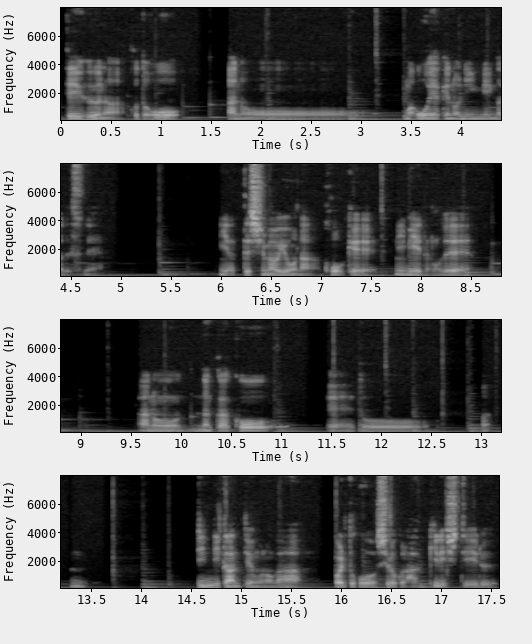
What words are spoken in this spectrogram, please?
っていうふうなことを、あのー、まあ、公の人間がですね、やってしまうような光景に見えたので、あの、なんかこう、えっ、ー、と、ま、倫理観っていうものが割とこう白黒はっきりしている、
